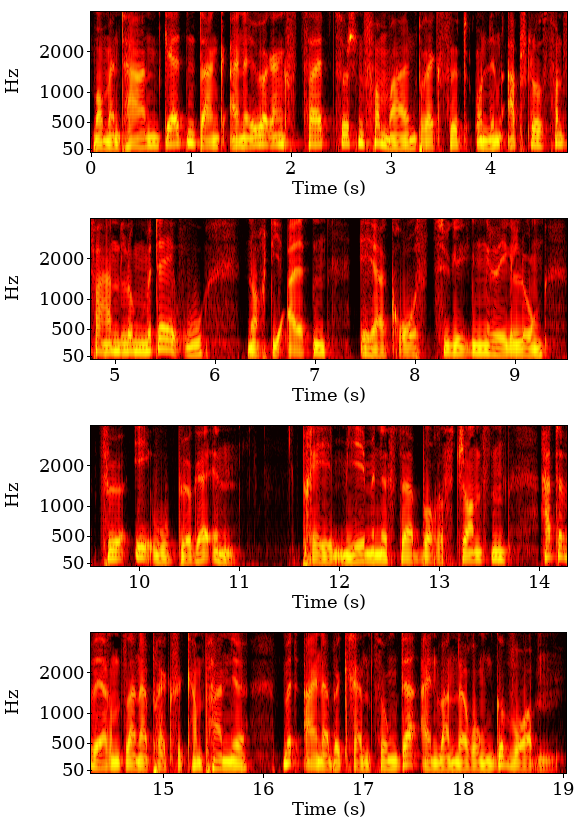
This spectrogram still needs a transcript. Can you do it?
Momentan gelten dank einer Übergangszeit zwischen formalen Brexit und dem Abschluss von Verhandlungen mit der EU noch die alten, eher großzügigen Regelungen für EU-Bürgerinnen. Premierminister Boris Johnson hatte während seiner Brexit-Kampagne mit einer Begrenzung der Einwanderung geworben.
